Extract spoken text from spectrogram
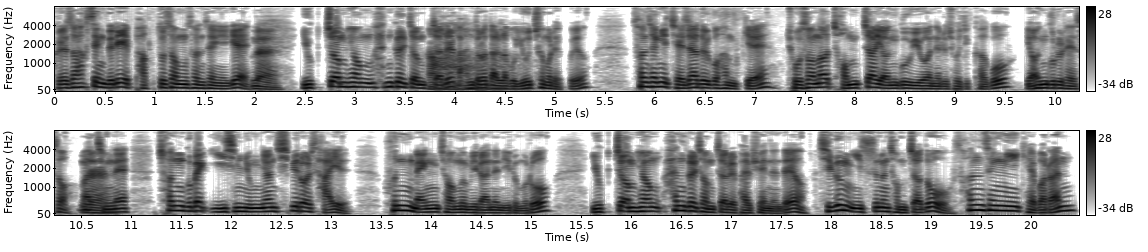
그래서 학생들이 박두성 선생에게 네. 6점형 한글 점자를 아. 만들어 달라고 요청을 했고요. 선생이 제자들과 함께 조선어 점자 연구위원회를 조직하고 연구를 해서 네. 마침내 1926년 11월 4일 훈맹정음이라는 이름으로 6점형 한글 점자를 발표했는데요. 지금 이 쓰는 점자도 선생이 개발한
